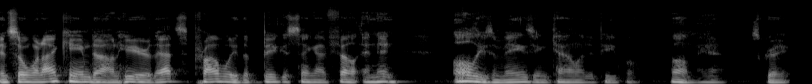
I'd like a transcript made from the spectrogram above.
And so when I came down here, that's probably the biggest thing I felt. And then all these amazing, talented people. Oh, man, it's great.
